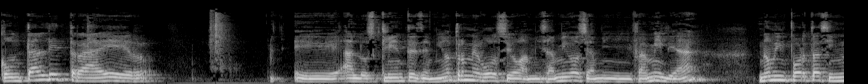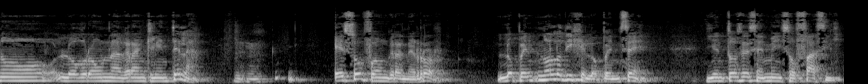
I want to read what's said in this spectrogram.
con tal de traer eh, a los clientes de mi otro negocio, a mis amigos y a mi familia, no me importa si no logro una gran clientela. Eso fue un gran error. Lo no lo dije, lo pensé. Y entonces se me hizo fácil.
